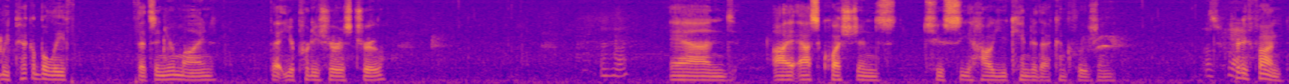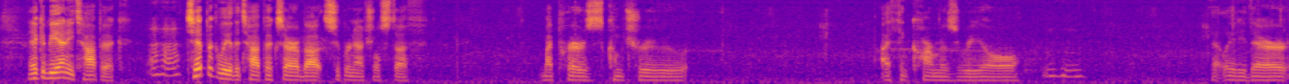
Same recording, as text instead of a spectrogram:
We pick a belief that's in your mind that you're pretty sure is true, Uh-huh. and I ask questions to see how you came to that conclusion. It's Okay. pretty fun. And it could be any topic. Uh-huh. Typically, the topics are about supernatural stuff. My prayers come true. I think karma's real. Mm-hmm. That lady there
